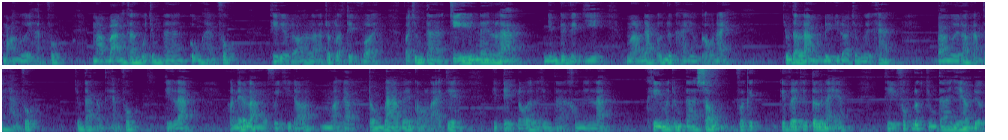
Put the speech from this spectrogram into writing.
mọi người hạnh phúc, mà bản thân của chúng ta cũng hạnh phúc, thì điều đó là rất là tuyệt vời. Và chúng ta chỉ nên làm những cái việc gì mà nó đáp ứng được hai yêu cầu này. Chúng ta làm một điều gì đó cho người khác, và người đó cảm thấy hạnh phúc, chúng ta cảm thấy hạnh phúc, thì làm. Còn nếu làm một việc gì đó mà gặp trong ba vế còn lại kia, thì tuyệt đối là chúng ta không nên làm. Khi mà chúng ta sống với cái cái vế thứ tư này á, thì phúc đức chúng ta gieo được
